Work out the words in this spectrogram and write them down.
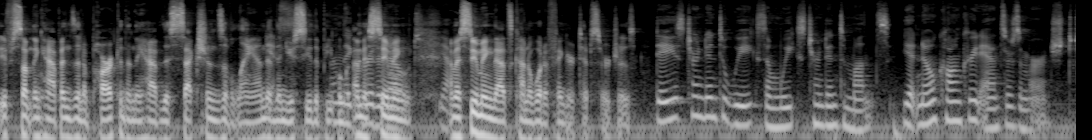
if something happens in a park and then they have the sections of land and then you see the people. I'm assuming. Yeah. I'm assuming that's kind of what a fingertip search is. Days turned into weeks and weeks turned into months, yet no concrete answers emerged.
